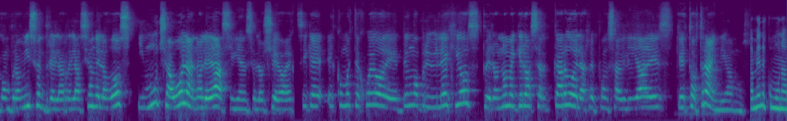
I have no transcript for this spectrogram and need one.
compromiso entre la relación de los dos y mucha bola no le da si bien se lo lleva. Así que es como este juego de tengo privilegios, pero no me quiero hacer cargo de las responsabilidades que estos traen, digamos. También es como una,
